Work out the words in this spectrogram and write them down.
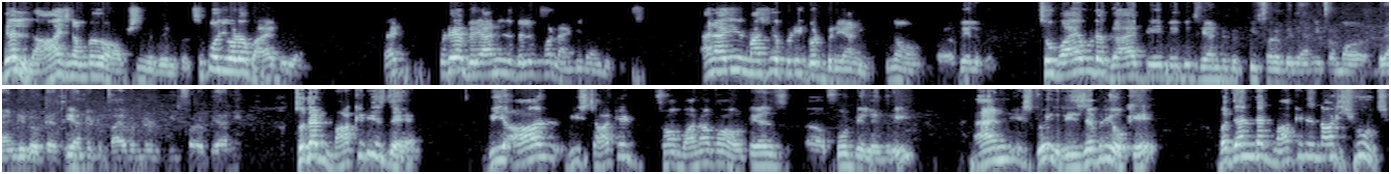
there are large number of options available. Suppose you want to buy a biryani, right? Today a biryani is available for 99 rupees. And I think it must be a pretty good biryani, you know, available. So why would a guy pay maybe 300 rupees for a biryani from a branded hotel, 300 to 500 rupees for a biryani? So that market is there. We are, we started from one of our hotels uh, food delivery and it's doing reasonably okay. But then that market is not huge.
